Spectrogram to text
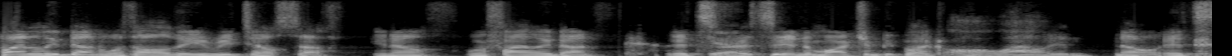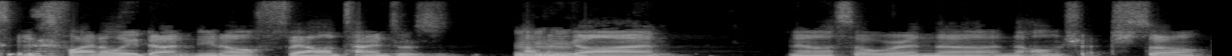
finally done with all the retail stuff. You know, we're finally done. It's Yeah. it's into March, and people are like, "Oh wow!" No, it's it's finally done. You know, Valentine's was come and Mhm. gone. You know, so we're in the in the home stretch. So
